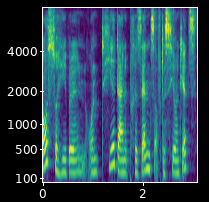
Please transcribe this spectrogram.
auszuhebeln und hier deine Präsenz auf das Hier und Jetzt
